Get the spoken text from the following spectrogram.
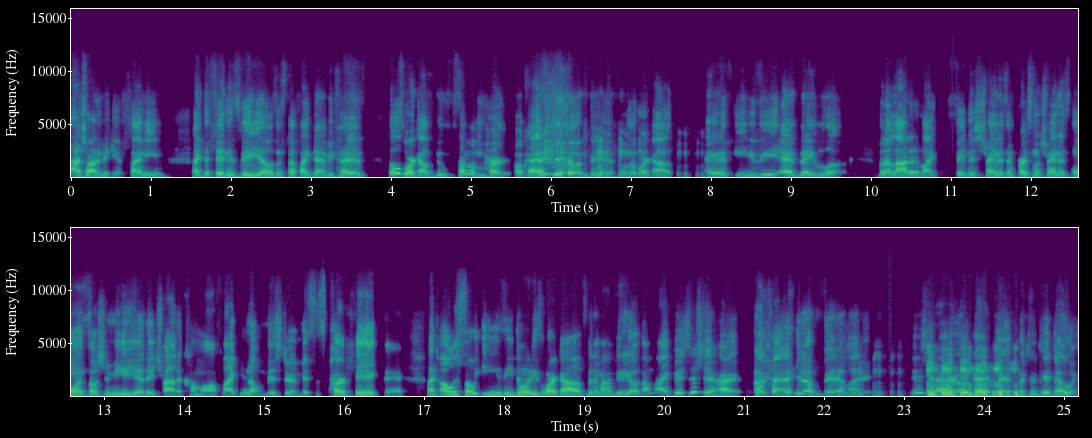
I try to make it funny, like the fitness videos and stuff like that, because those workouts do some of them hurt. Okay, you know what I'm saying? Some of the workouts ain't as easy as they look, but a lot of like fitness trainers and personal trainers on social media, they try to come off like, you know, Mr. and Mrs. Perfect and like, oh, it's so easy doing these workouts. But in my videos, I'm like, bitch, this shit hurt. Okay. You know what I'm saying? Like, this shit hurt. Okay. but, but you can do it.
